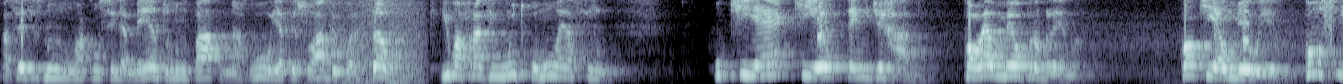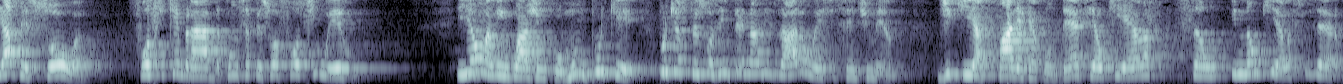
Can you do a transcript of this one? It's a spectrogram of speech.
às vezes num aconselhamento, num papo na rua e a pessoa abre o coração e uma frase muito comum é assim: O que é que eu tenho de errado? Qual é o meu problema? Qual que é o meu erro? Como se a pessoa fosse quebrada, como se a pessoa fosse o erro. E é uma linguagem comum, por quê? Porque as pessoas internalizaram esse sentimento de que a falha que acontece é o que elas são e não o que elas fizeram.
